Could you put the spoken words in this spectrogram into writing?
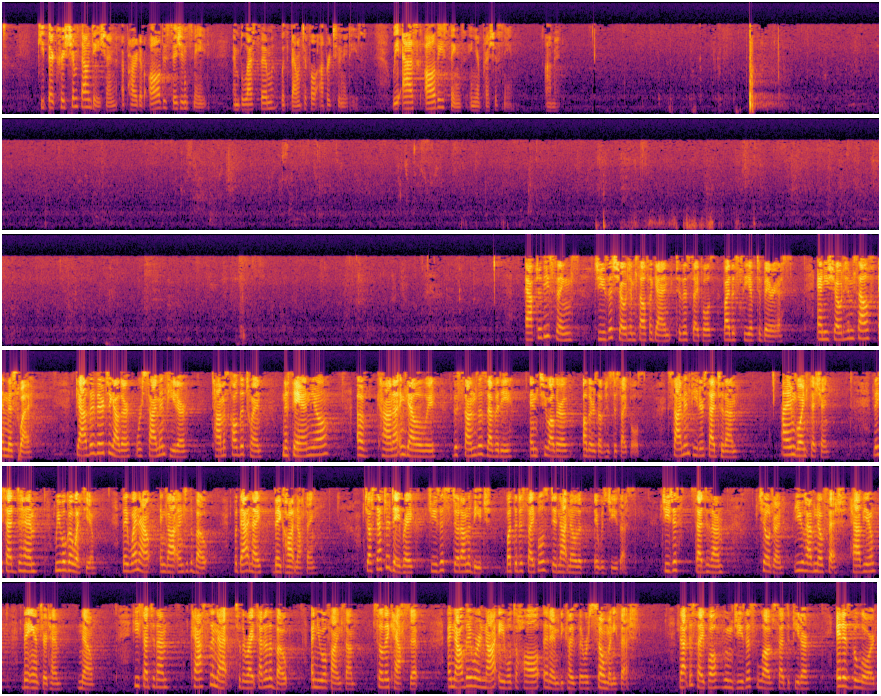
Keep their Christian foundation a part of all decisions made and bless them with bountiful opportunities. We ask all these things in your precious name. Amen. After these things, Jesus showed himself again to the disciples by the Sea of Tiberias. And he showed himself in this way. Gathered there together were Simon Peter, Thomas called the twin, Nathanael, of Cana in Galilee, the sons of Zebedee, and two other of, others of his disciples. Simon Peter said to them, I am going fishing. They said to him, We will go with you. They went out and got into the boat, but that night they caught nothing. Just after daybreak, Jesus stood on the beach, but the disciples did not know that it was Jesus. Jesus said to them, Children, you have no fish, have you? They answered him, No. He said to them, Cast the net to the right side of the boat, and you will find some. So they cast it. And now they were not able to haul it in because there were so many fish. That disciple, whom Jesus loved, said to Peter, It is the Lord.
